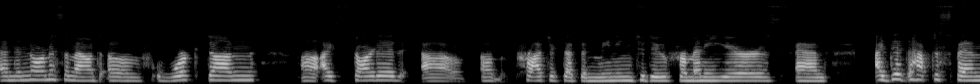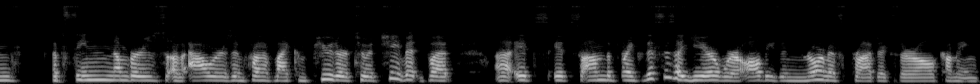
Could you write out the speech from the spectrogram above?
an enormous amount of work done. Uh, I started uh, a project I've been meaning to do for many years, and I did have to spend obscene numbers of hours in front of my computer to achieve it, but uh, it's it's on the brink. This is a year where all these enormous projects are all coming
